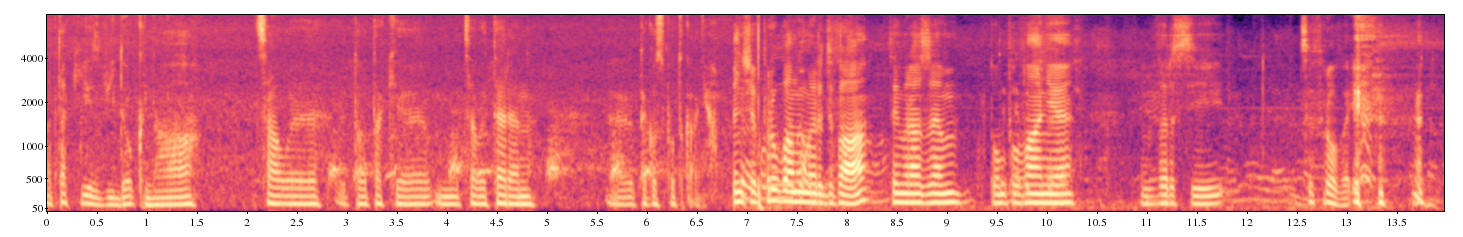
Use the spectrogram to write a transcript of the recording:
A taki jest widok na cały, to takie, mm, cały teren e, tego spotkania. Będzie próba numer dwa, tym razem pompowanie w wersji cyfrowej.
